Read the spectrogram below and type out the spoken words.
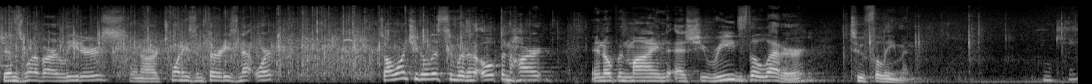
Jen's one of our leaders in our 20s and 30s network. So I want you to listen with an open heart and open mind as she reads the letter to Philemon. Okay.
